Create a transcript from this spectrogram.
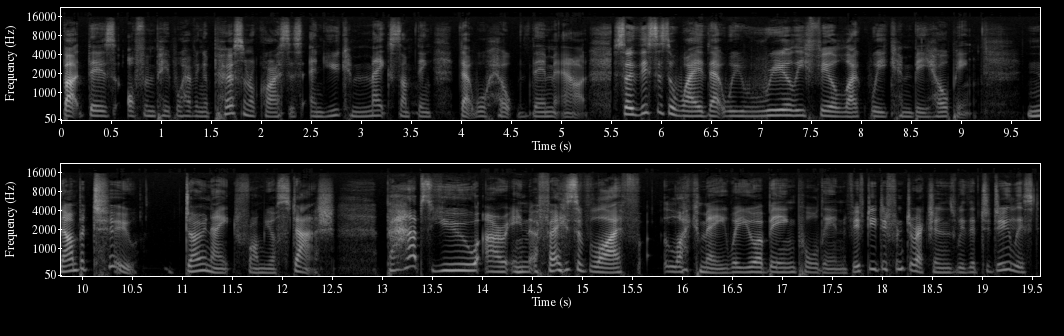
but there's often people having a personal crisis and you can make something that will help them out. So, this is a way that we really feel like we can be helping. Number two, donate from your stash. Perhaps you are in a phase of life like me where you are being pulled in 50 different directions with a to do list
